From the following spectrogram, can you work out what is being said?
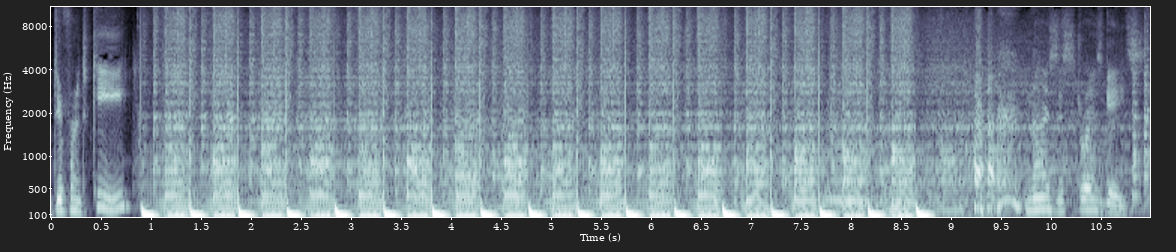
Different key. nice strange gates.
